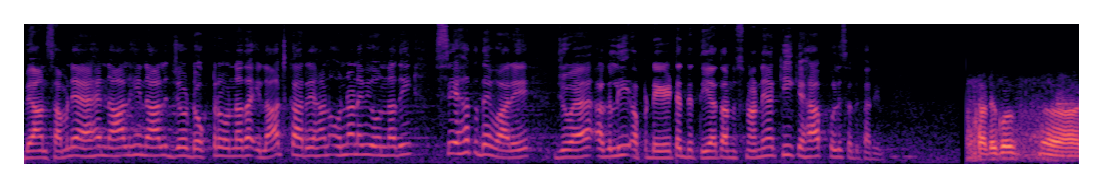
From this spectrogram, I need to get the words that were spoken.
ਬਿਆਨ ਸਾਹਮਣੇ ਆਇਆ ਹੈ ਨਾਲ ਹੀ ਨਾਲ ਜੋ ਡਾਕਟਰ ਉਹਨਾਂ ਦਾ ਇਲਾਜ ਕਰ ਰਹੇ ਹਨ ਉਹਨਾਂ ਨੇ ਵੀ ਉਹਨਾਂ ਦੀ ਸਿਹਤ ਦੇ ਬਾਰੇ ਜੋ ਹੈ ਅਗਲੀ ਅਪਡੇਟ ਦਿੱਤੀ ਹੈ ਤੁਹਾਨੂੰ ਸੁਣਾਉਂਦੇ ਹਾਂ ਕੀ ਕਿਹਾ ਪੁਲਿਸ ਅਧਿਕਾਰੀ ਨੇ। ਸਾਡੇ ਕੋਲ ਅ,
